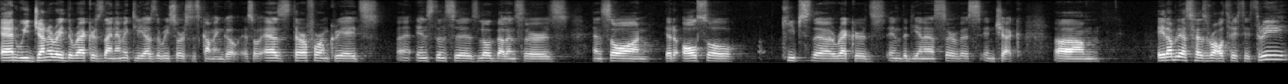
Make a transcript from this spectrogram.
and we generate the records dynamically as the resources come and go. So as Terraform creates uh, instances, load balancers, and so on, it also keeps the records in the DNS service in check. Um, AWS has Route 53.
